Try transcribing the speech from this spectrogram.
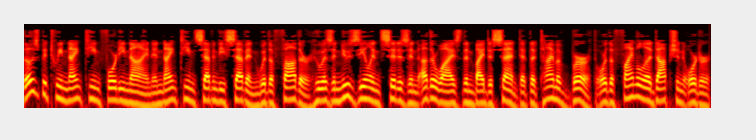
Those between 1949 and 1977 with a father who is a New Zealand citizen otherwise than by descent at the time of birth or the final adoption order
